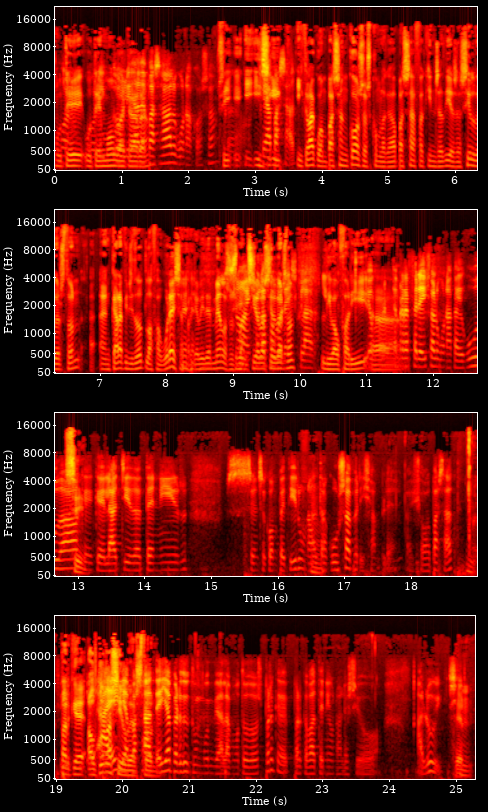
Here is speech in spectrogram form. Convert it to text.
Ho té, ho té li- molt o de li ha cara. de passar alguna cosa Sí, que, i, i, que ha i, passat i clar, quan passen coses com la que va passar fa 15 dies a Silverstone, encara fins i tot l'afavoreixen, perquè evidentment la suspensió això de Silverstone clar. li va oferir... Jo eh, em refereixo a alguna caiguda sí. que, que l'hagi de tenir sense competir una altra cursa, per exemple. Això ha passat. Mm, perquè el a tema ell li ha passat. Silverstone- Ell ha perdut un Mundial a Moto2 perquè, perquè va tenir una lesió a l'ull. Cert. Mm.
